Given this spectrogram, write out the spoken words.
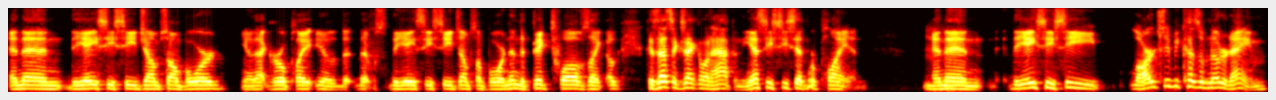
And then the ACC jumps on board. You know that girl played. You know that, that was the ACC jumps on board, and then the Big 12's like, because oh, that's exactly what happened. The SEC said we're playing, mm-hmm. and then the ACC largely because of Notre Dame,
